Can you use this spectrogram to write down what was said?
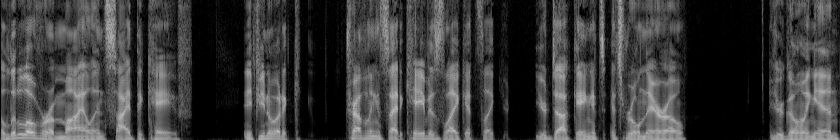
a little over a mile inside the cave. If you know what a, traveling inside a cave is like, it's like you're, you're ducking, it's, it's real narrow. You're going in,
